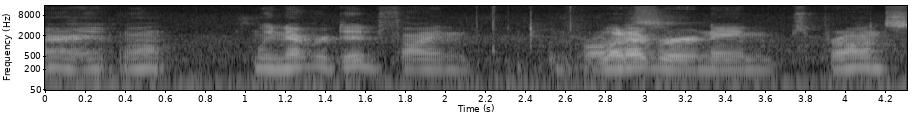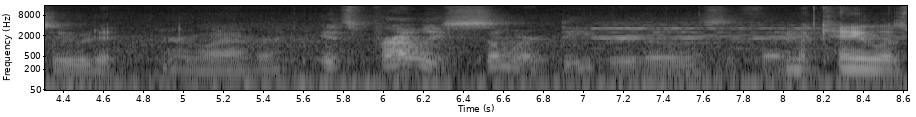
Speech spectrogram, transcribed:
Alright, well, we never did find whatever name's prawn suit it or whatever. It's probably somewhere deeper though, that's the thing. Michaela's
